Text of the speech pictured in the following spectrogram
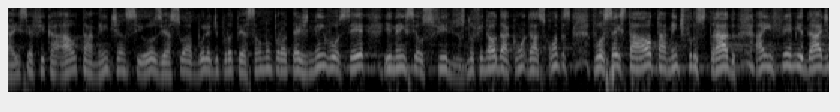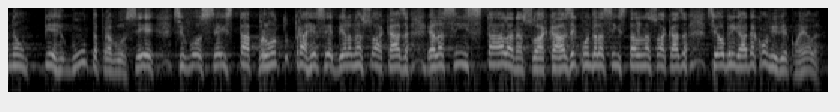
aí você fica altamente ansioso e a sua bolha de proteção não protege nem você e nem seus filhos. No final das contas, você está altamente frustrado. A enfermidade não pergunta para você se você está pronto para recebê-la na sua casa. Ela se instala na sua casa e quando ela se instala na sua casa, você é obrigado a conviver com ela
